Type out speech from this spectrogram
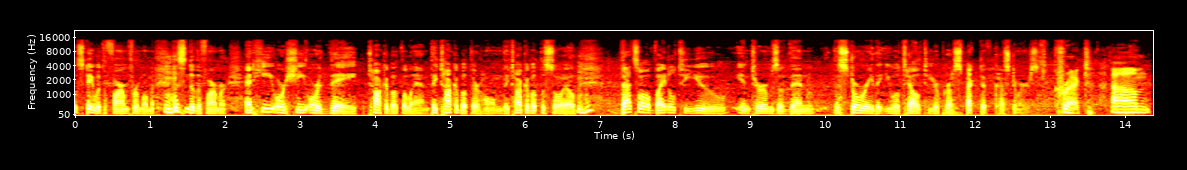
Let's stay with the farm for a moment. Mm-hmm. Listen to the farmer, and he or she or they talk about the land. They talk about their home. They talk about the soil. Mm-hmm. That's all vital to you in terms of then the story that you will tell to your prospective customers. Correct. Um,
